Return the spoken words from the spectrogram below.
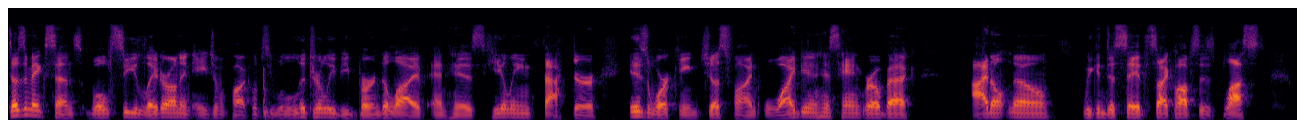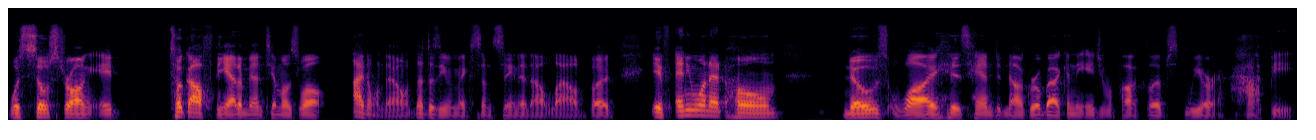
Doesn't make sense. We'll see later on in Age of Apocalypse, he will literally be burned alive and his healing factor is working just fine. Why didn't his hand grow back? I don't know. We can just say the Cyclops' blast was so strong it took off the adamantium as well. I don't know. That doesn't even make sense saying it out loud. But if anyone at home knows why his hand did not grow back in the Age of Apocalypse, we are happy,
